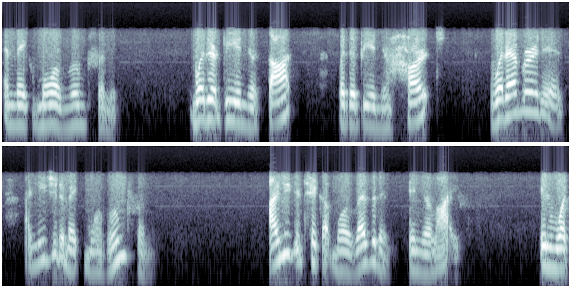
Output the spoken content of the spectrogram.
and make more room for me. Whether it be in your thoughts, whether it be in your heart, whatever it is, I need you to make more room for me. I need to take up more residence in your life, in what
